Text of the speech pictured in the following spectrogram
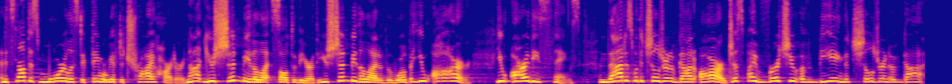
And it's not this moralistic thing where we have to try harder. Not you should be the salt of the earth, you should be the light of the world, but you are. You are these things. And that is what the children of God are, just by virtue of being the children of God.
